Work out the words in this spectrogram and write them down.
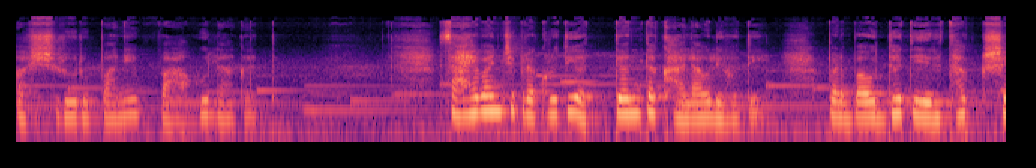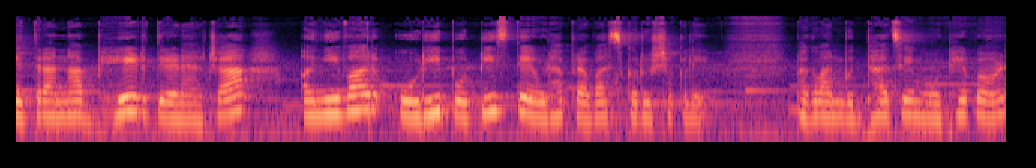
अश्रुरूपाने वाहू लागत. साहेबांची प्रकृती अत्यंत खालावली होती पण बौद्ध तीर्थक्षेत्रांना भेट देण्याच्या अनिवार्य ओढीपोटीच ते एवढा प्रवास करू शकले. भगवान बुद्धाचे मोठेपण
